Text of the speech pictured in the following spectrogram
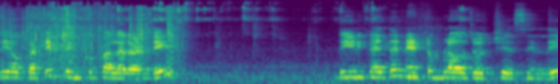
ఇది ఒకటి పింక్ కలర్ అండి. దీనికైతే నెట్ బ్లౌజ్ వచ్చేసింది.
